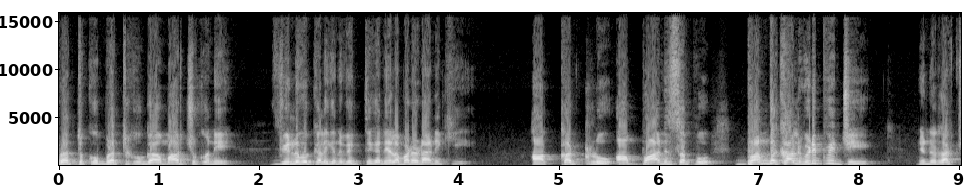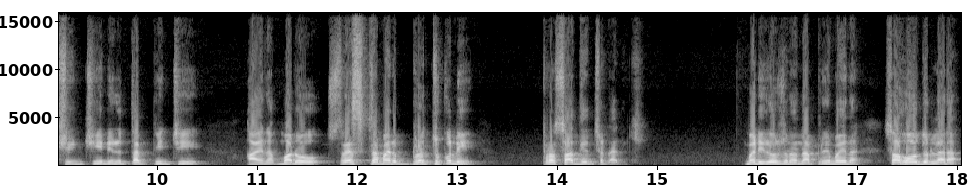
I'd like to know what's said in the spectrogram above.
బ్రతుకు బ్రతుకుగా మార్చుకొని విలువ కలిగిన వ్యక్తిగా నిలబడడానికి ఆ కట్లు ఆ బానిసపు బంధకాలు విడిపించి నిన్ను రక్షించి నిన్ను తప్పించి ఆయన మరో శ్రేష్టమైన బ్రతుకుని ప్రసాదించడానికి. మరి ఈ రోజున నా ప్రియమైన సహోదరులరా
